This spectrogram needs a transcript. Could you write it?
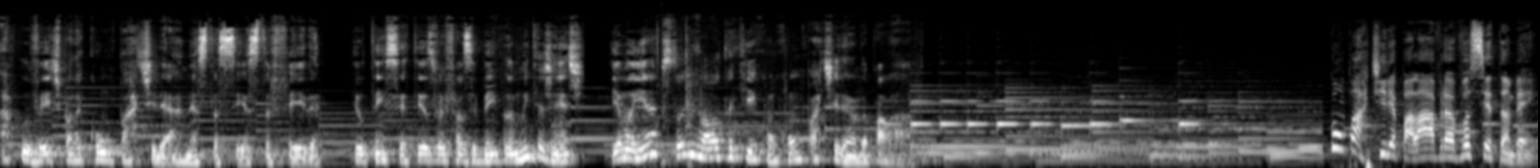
Aproveite para compartilhar nesta sexta-feira. Eu tenho certeza vai fazer bem para muita gente. E amanhã estou de volta aqui com Compartilhando a Palavra. Compartilhe a palavra você também.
